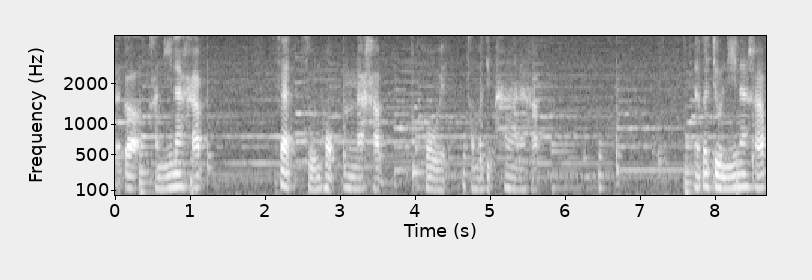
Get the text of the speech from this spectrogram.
แล้วก็คันนี้นะครับ Z06 นะครับโควิด2015 นะครับ แล้วก็จูนนี้นะครับ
